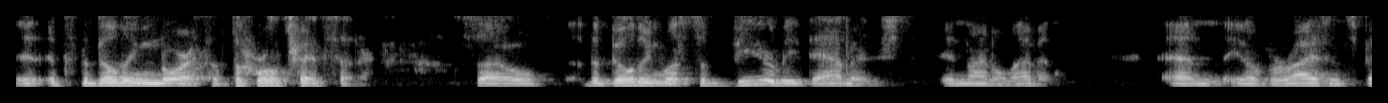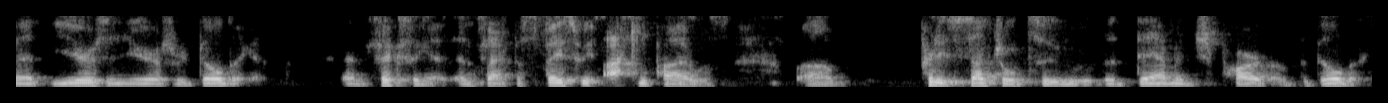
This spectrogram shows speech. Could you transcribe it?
It's the building north of the World Trade Center. So the building was severely damaged in 9/11 and you know Verizon spent years and years rebuilding it and fixing it. In fact, the space we occupy was um, pretty central to the damaged part of the building,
